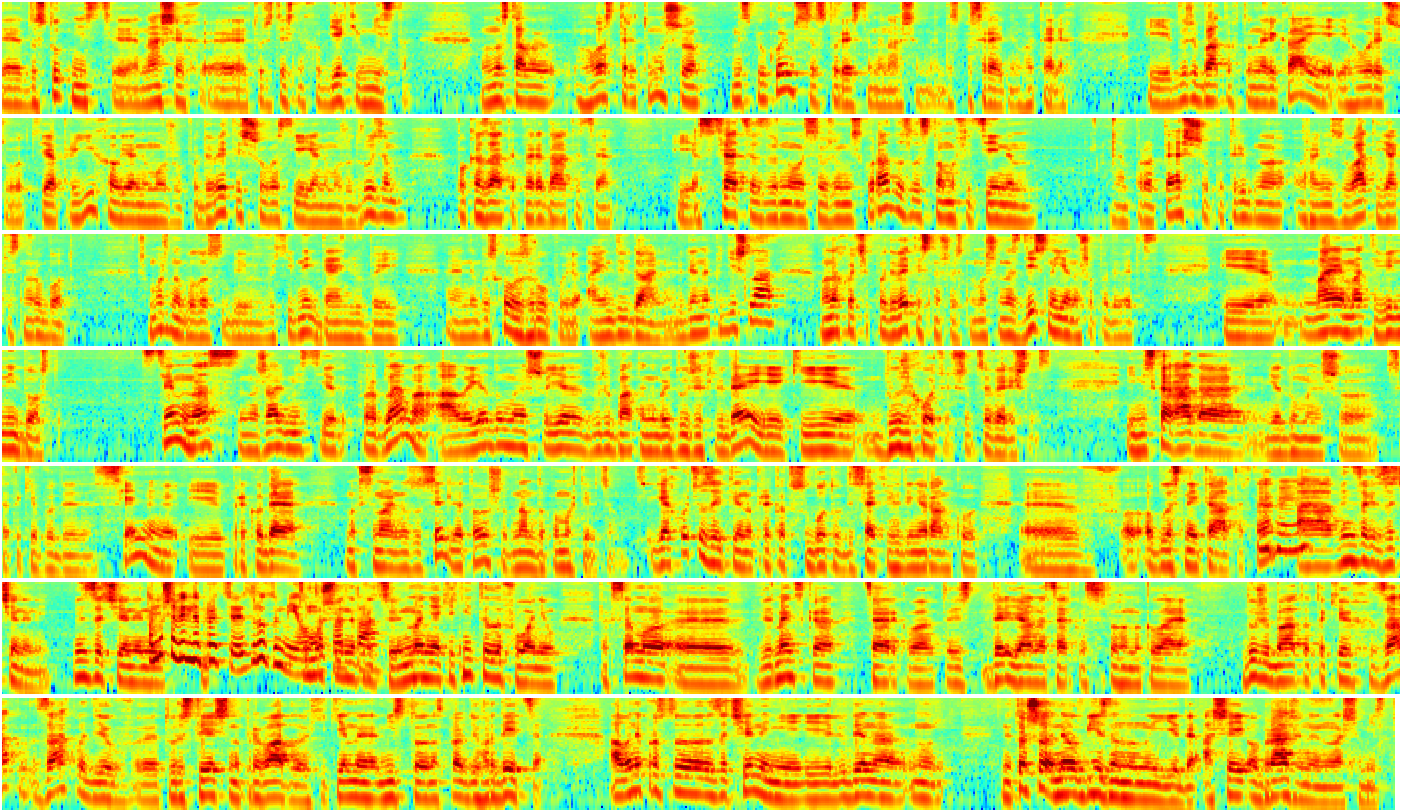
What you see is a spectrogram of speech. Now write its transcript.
Е, Доступність е, наших е, туристичних об'єктів міста. Воно стало гостре, тому що ми спілкуємося з туристами нашими безпосередньо в готелях. І дуже багато хто нарікає і говорить, що от я приїхав, я не можу подивитись, що у вас є, я не можу друзям показати, передати це. І асоціація звернулася вже в міську раду з листом офіційним про те, що потрібно організувати якісну роботу. Що можна було собі в вихідний день любий, е, не обов'язково з групою, а індивідуально. Людина підійшла, вона хоче подивитись на щось, тому що у нас дійсно є на що подивитись. І має мати вільний доступ. З цим у нас, на жаль, в місті є проблема, але я думаю, що є дуже багато небайдужих людей, які дуже хочуть, щоб це вирішилось. І міська рада, я думаю, що все-таки буде схильною і прикладе максимально зусиль для того, щоб нам допомогти в цьому. Я хочу зайти, наприклад, в суботу в 10 годині ранку е, в обласний театр, так? а він зачинений. Він зачинений. Тому що він не працює, зрозуміло. Тому що він не працює, немає ніяких ні телефонів. Так само е, Вірменська церква, тобто дерев'яна церква Святого Миколая. Дуже багато таких зак- закладів е, туристично привабливих, якими місто насправді гордиться. А вони просто зачинені, і людина ну, не то, що необізнано не їде, а ще й ображена на наше місто.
